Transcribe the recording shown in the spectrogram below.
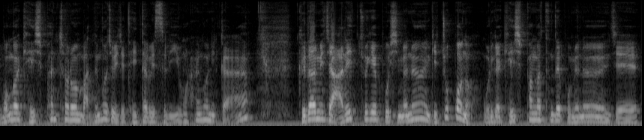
뭔가 게시판처럼 만든 거죠. 이제 데이터베이스를 이용을 하는 거니까. 그 다음에 이제 아래쪽에 보시면은 이렇게 쪽 번호 우리가 게시판 같은 데 보면은 이제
